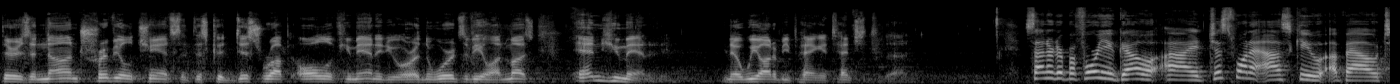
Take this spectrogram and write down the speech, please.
there is a non-trivial chance that this could disrupt all of humanity, or in the words of Elon Musk, end humanity. You know, we ought to be paying attention to that. Senator, before you go, I just want to ask you about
